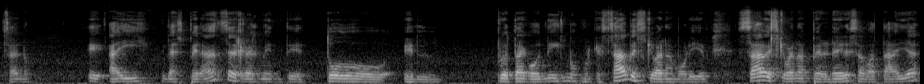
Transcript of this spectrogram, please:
O sea, no, eh, ahí la esperanza es realmente todo el protagonismo porque sabes que van a morir, sabes que van a perder esa batalla,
